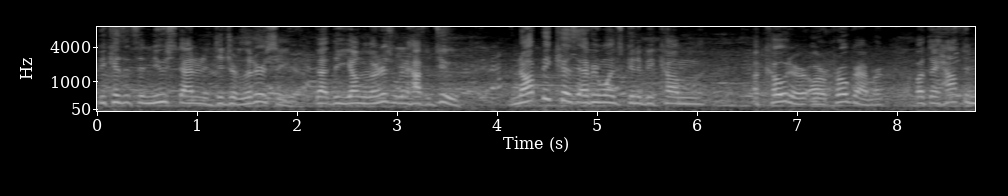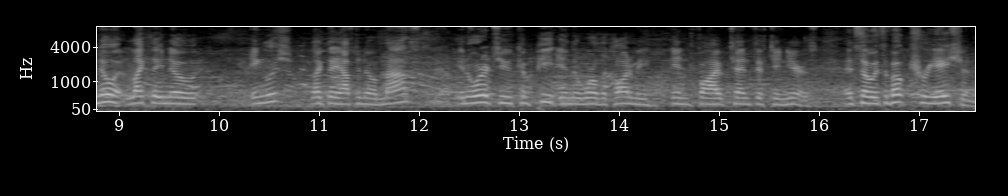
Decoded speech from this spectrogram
because it's a new standard of digital literacy that the young learners are going to have to do. Not because everyone's going to become a coder or a programmer, but they have to know it like they know English, like they have to know math, in order to compete in the world economy in 5, 10, 15 years. And so it's about creation.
